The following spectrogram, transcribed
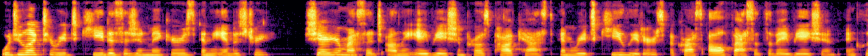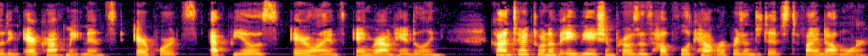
Would you like to reach key decision makers in the industry? Share your message on the Aviation Pros podcast and reach key leaders across all facets of aviation, including aircraft maintenance, airports, FBOs, airlines, and ground handling. Contact one of Aviation Pros' helpful account representatives to find out more.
